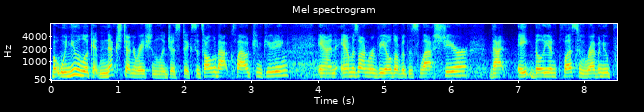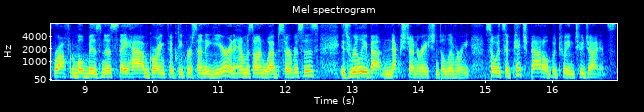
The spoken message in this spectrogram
But when you look at next generation logistics, it's all about cloud computing. And Amazon revealed over this last year that 8 billion plus in revenue profitable business they have growing 50% a year and Amazon Web Services is really about next generation delivery. So it's a pitch battle between two giants.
